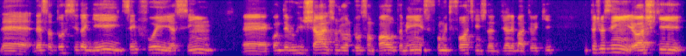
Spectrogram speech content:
é, dessa torcida gay, sempre foi assim. É, quando teve o Richardson jogando pelo São Paulo também, isso ficou muito forte, que a gente já- debateu aqui. Então, tipo assim, eu acho que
